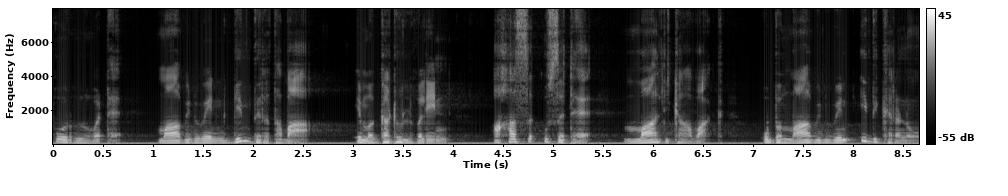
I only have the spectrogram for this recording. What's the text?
පෝර්ණුවට මාවිනුවෙන් ගින්දර තබා එම ගඩුල්වලින් අහස උසට මාලිකාවක් ඔබ මාවිනුවෙන් ඉදිකරනු.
